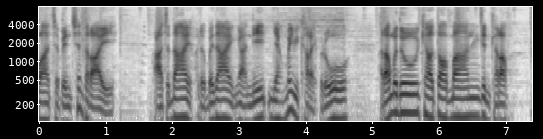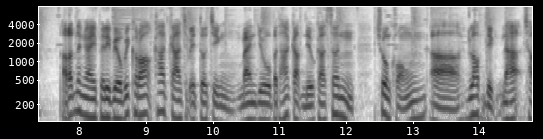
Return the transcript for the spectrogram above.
ว่าจะเป็นเช่นไร อาจจะได้หรือไม่ได้งานนี้ยังไม่มีใครรู้ เรามาดูข่าวต่อมากันครับรัตยังไงพรีวิววิเคราะห์คาดการณ์11 ตัวจริง แมนยูปะทะกับนิวคาสเซิลช่วงของอรอบดึกนะฮะเช้า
